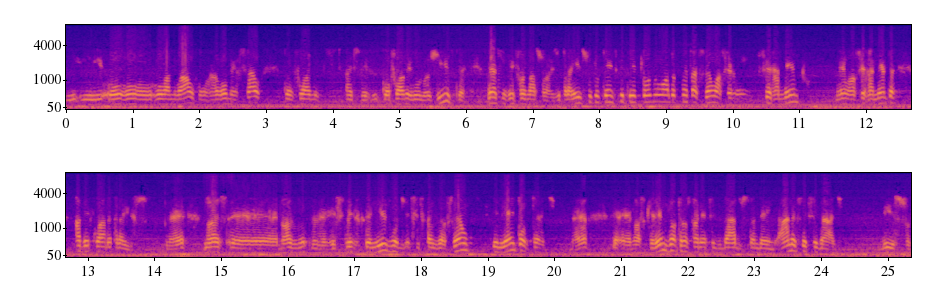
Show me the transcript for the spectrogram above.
e, e ou, ou, ou, anual ou mensal, conforme conforme o lojista, dessas informações. E para isso tu tens que ter toda uma documentação, uma um ferramenta, né, uma ferramenta adequada para isso. Né? Nós, é, nós, é, esse mecanismo de fiscalização, ele é importante. Né? É, nós queremos uma transparência de dados também, há necessidade disso.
